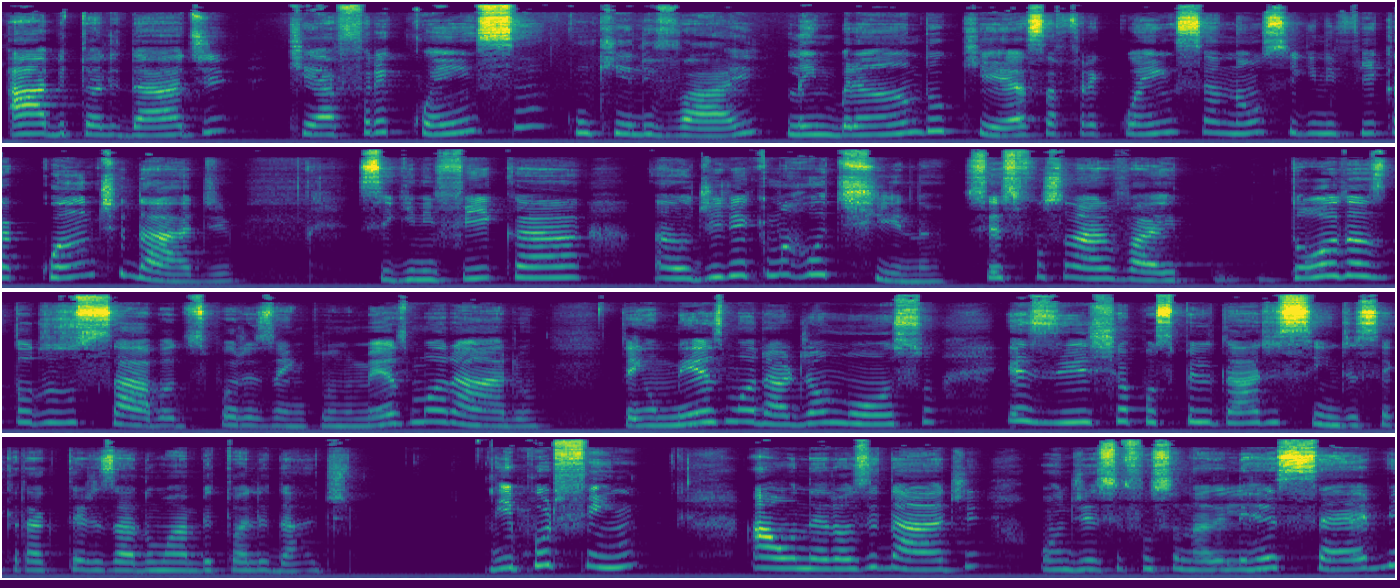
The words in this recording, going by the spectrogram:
a habitualidade, que é a frequência com que ele vai, lembrando que essa frequência não significa quantidade, significa, eu diria que uma rotina. Se esse funcionário vai todas, todos os sábados, por exemplo, no mesmo horário, tem o mesmo horário de almoço, existe a possibilidade sim de ser caracterizada uma habitualidade. E por fim, a onerosidade, onde esse funcionário ele recebe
